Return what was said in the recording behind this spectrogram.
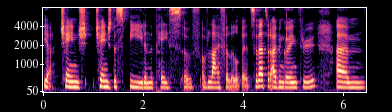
yeah change change the speed and the pace of of life a little bit. So that's what i've been going through. Um,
